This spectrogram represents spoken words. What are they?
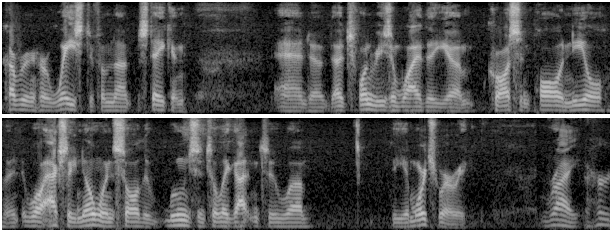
covering her waist, if I'm not mistaken. And uh, that's one reason why the um, Cross and Paul and Neil, and, well, actually, no one saw the wounds until they got into um, the mortuary. right. Her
